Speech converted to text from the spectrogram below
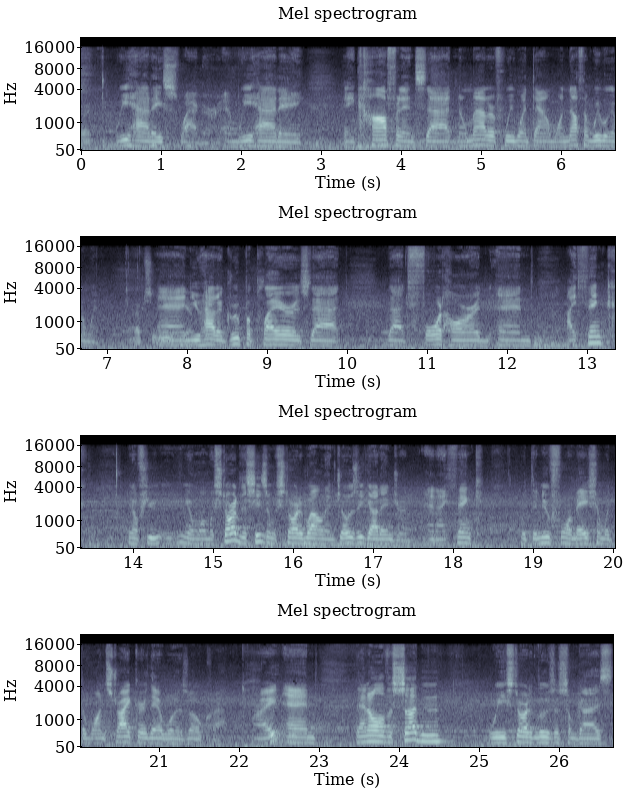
Right. We had a swagger, and we had a a confidence that no matter if we went down one nothing, we were going to win Absolutely. and you had a group of players that that fought hard and I think you know if you you know when we started the season we started well and then Jozy got injured. And I think with the new formation with the one striker there was oh crap right? And then all of a sudden we started losing some guys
